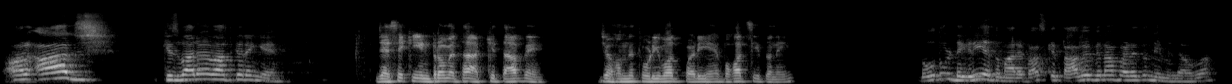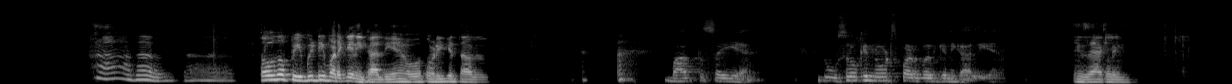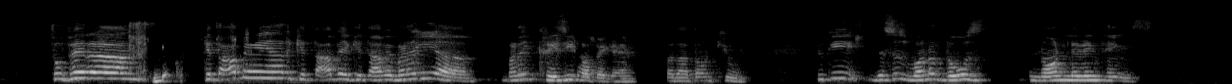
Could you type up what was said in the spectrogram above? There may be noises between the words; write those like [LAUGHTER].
और आज किस बारे में बात करेंगे? जैसे कि इंट्रो में था किताबें जो हमने थोड़ी बहुत पढ़ी हैं बहुत सी तो नहीं। दो दो डिग्री है तुम्हारे पास किताबें बिना पढ़े तो नहीं मिला होगा। हाँ तो तो, तो पीपीटी पढ़ के निकाली है वो थोड़ी किताब। बात तो सही है दूसरों के नोट्स पढ़ पढ़ के निकाली है। एग्जैक्टली तो फिर किताबें यार किताबें किताबें बड़ा ही बड़ा ही क्रेजी टॉपिक है। बताता हूँ क्यों। क्योंकि this is one of those non living things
